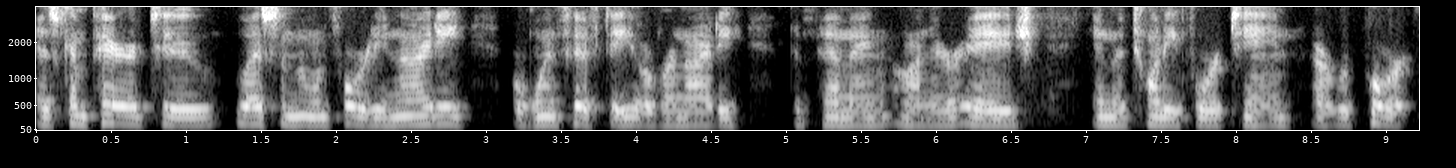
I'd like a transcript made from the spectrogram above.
as compared to less than 140 90 or 150 over 90 depending on your age, in the 2014 uh, report.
